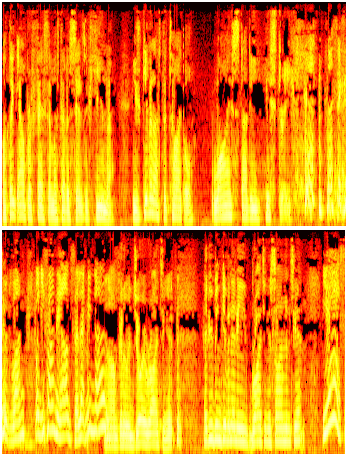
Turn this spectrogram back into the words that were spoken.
I think our professor must have a sense of humour. He's given us the title, Why Study History? That's a good one. When you find the answer, let me know. And I'm going to enjoy writing it. Have you been given any writing assignments yet? Yes,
